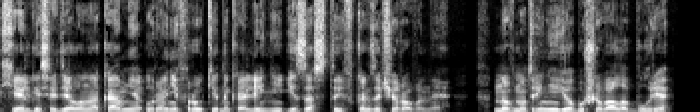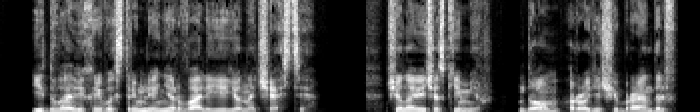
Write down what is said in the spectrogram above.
Хельга сидела на камне, уронив руки на колени и застыв, как зачарованная. Но внутри нее бушевала буря, и два вихревых стремления рвали ее на части. Человеческий мир, дом, родичи, Брэндальф,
